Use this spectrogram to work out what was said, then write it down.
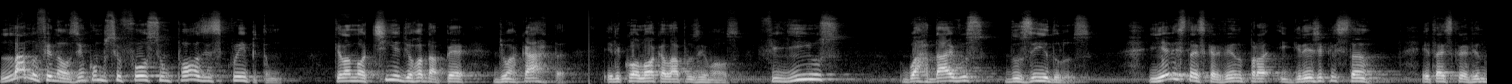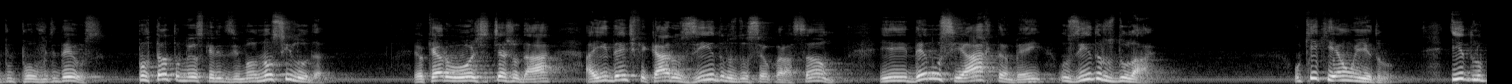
lá no finalzinho, como se fosse um pós-scriptum, aquela notinha de rodapé de uma carta, ele coloca lá para os irmãos: Filhinhos, guardai-vos dos ídolos. E ele está escrevendo para a igreja cristã, ele está escrevendo para o povo de Deus. Portanto, meus queridos irmãos, não se iluda. Eu quero hoje te ajudar a identificar os ídolos do seu coração e denunciar também os ídolos do lar. O que é um ídolo? Ídolo,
